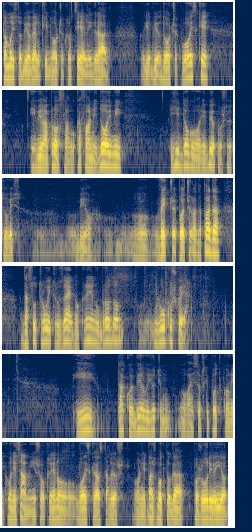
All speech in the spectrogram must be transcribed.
Tamo isto bio veliki doček, kroz cijeli grad je bio doček vojske i bila proslava u kafani Dojmi. I dogovor je bio, pošto je to već e, bio e, već je počela da pada, da sutra ujutru zajedno krenu brodom u Luku Škver. I tako je bilo, međutim, ovaj srpski potpukovnik, on je sam išao, krenuo, vojska je ostala još, on je baš zbog toga požurio i on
